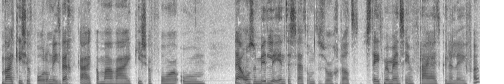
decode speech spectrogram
wij kiezen ervoor om niet weg te kijken... maar wij kiezen ervoor om nou, onze middelen in te zetten... om te zorgen dat steeds meer mensen in vrijheid kunnen leven.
